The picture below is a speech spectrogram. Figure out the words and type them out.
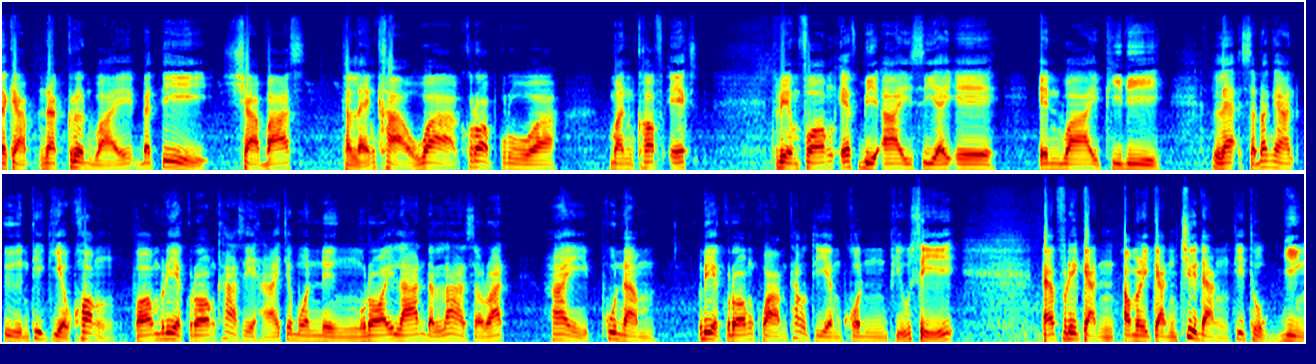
นะครับนักเคลื่อนไหวแบตตี้ชาบัสแถลงข่าวว่าครอบครัวมันคอฟ X เตรียมฟ้อง FBI CIA NYPD และสำนักงานอื่นที่เกี่ยวข้อง พร้อมเรียกร้องค่าเสียหายจำนวน 100 ล้านดอลลาร์สหรัฐ ให้ผู้นำเรียกร้องความเท่าเทียมคนผิวสีแอฟริกันอเมริกันชื่อดังที่ถูกยิง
